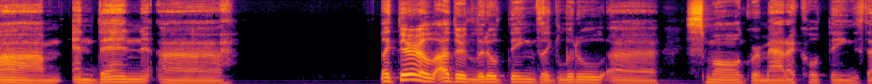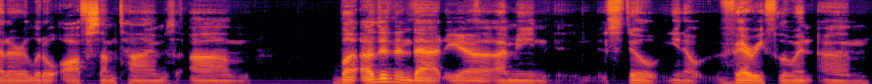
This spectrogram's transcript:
um and then uh like there are other little things like little uh small grammatical things that are a little off sometimes um but other than that, yeah, I mean, still, you know, very fluent. Um,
